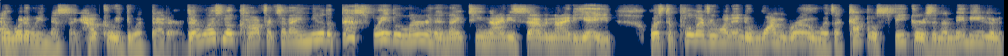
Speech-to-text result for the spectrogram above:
and what are we missing? How can we do it better? There was no conference, and I knew the best way to learn in 1997, 98 was to pull everyone into one room with a couple of speakers, and then maybe even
